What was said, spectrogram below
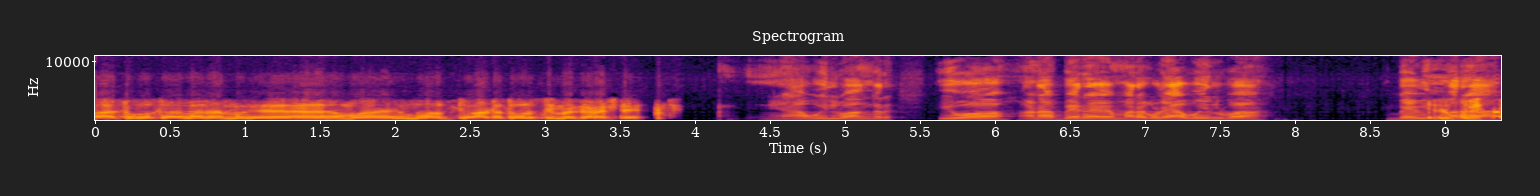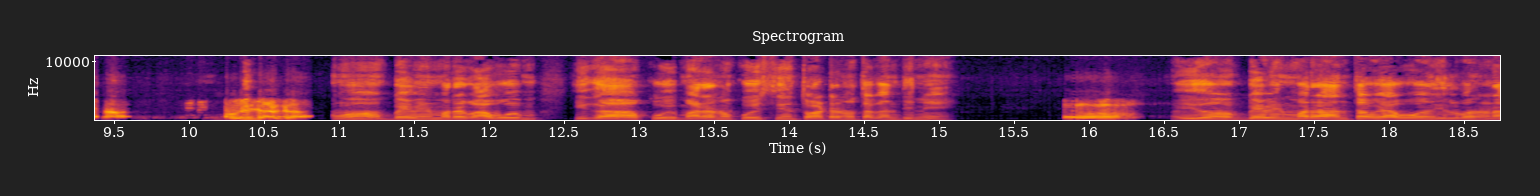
ರಾಟು ಗೊತ್ತಲ್ಲ ನಮಗೆ ಆಟ ತೋರಿಸ್ತೀನಿ ಬೇಕಾರೆ ಅಷ್ಟೇ. ಯಾವ ಇಲ್ವಾ ಹಂಗಾರೆ? ಇವು ಅಣ್ಣ ಬೇರೆ ಮರಗಳು ಯಾವ ಇಲ್ವಾ? ಬೇವಿನ ಮರ? ಕುಯ್ಸಾಕ? ಹ್ಞೂ ಬೇವಿನ ಮರ ಅವು ಈಗ ಕುಯ್ ಮರನು ಕುಯ್ಸ್ತೀನಿ ತೋಟನು ತಗಂತೀನಿ. ಇದು ಬೇವಿನ ಮರ ಅಂತ ಯಾವ ಇಲ್ವಣ್ಣ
